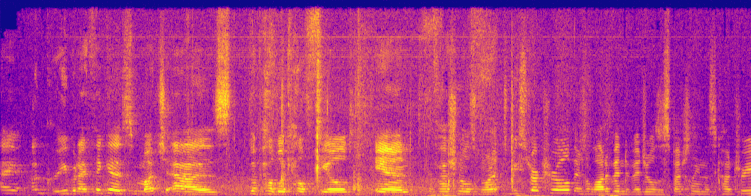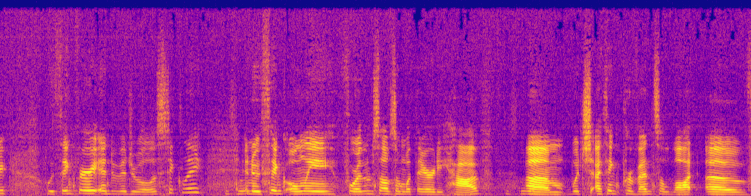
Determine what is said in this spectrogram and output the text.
I agree, but I think as much as the public health field and professionals want it to be structural, there's a lot of individuals, especially in this country, who think very individualistically mm-hmm. and who think only for themselves and what they already have, mm-hmm. um, which I think prevents a lot of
